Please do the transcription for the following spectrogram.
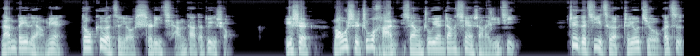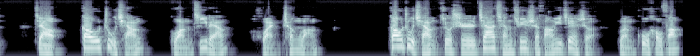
南北两面。都各自有实力强大的对手，于是谋士朱涵向朱元璋献上了一计。这个计策只有九个字，叫“高筑墙，广积粮，缓称王”。高筑墙就是加强军事防御建设，稳固后方；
